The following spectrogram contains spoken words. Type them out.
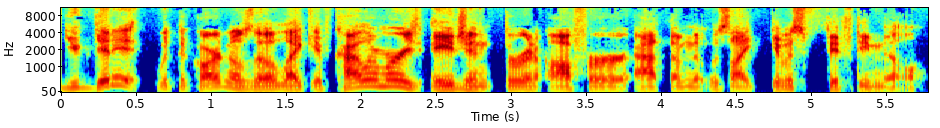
you get it with the Cardinals though. Like if Kyler Murray's agent threw an offer at them that was like, give us 50 mil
